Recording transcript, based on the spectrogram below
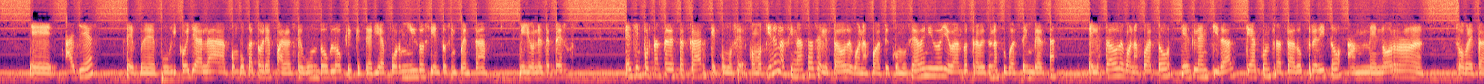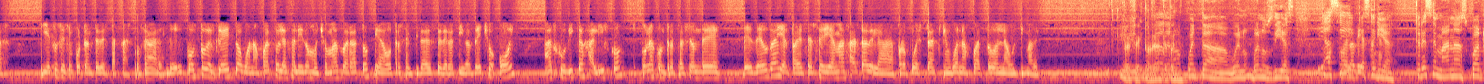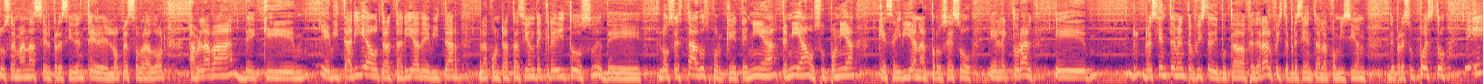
Eh, ayer se eh, publicó ya la convocatoria para el segundo bloque que sería por 1.250 millones de pesos. Es importante destacar que como se, como tiene las finanzas el Estado de Guanajuato y como se ha venido llevando a través de una subasta inversa, el Estado de Guanajuato es la entidad que ha contratado crédito a menor sobretasa. Y eso sí es importante destacar. O sea, el costo del crédito a Guanajuato le ha salido mucho más barato que a otras entidades federativas. De hecho, hoy adjudica Jalisco una contratación de, de deuda y al parecer sería más alta de la propuesta aquí en Guanajuato en la última vez. Perfecto, adelante, Toño. Cuenta, bueno, buenos días. Hace, buenos días, sería? Tres semanas, cuatro semanas, el presidente López Obrador hablaba de que evitaría o trataría de evitar la contratación de créditos de los estados porque tenía, temía o suponía que se irían al proceso electoral. Eh, recientemente fuiste diputada federal, fuiste presidenta de la Comisión de Presupuesto.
